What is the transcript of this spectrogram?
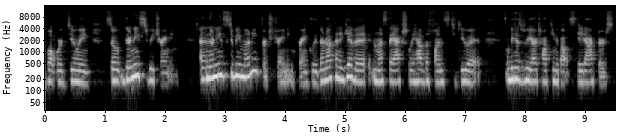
what we're doing. So there needs to be training and there needs to be money for training frankly. They're not going to give it unless they actually have the funds to do it because we are talking about state actors.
